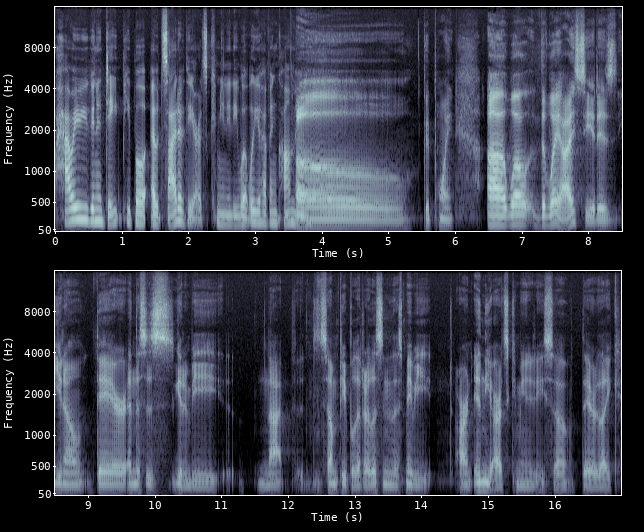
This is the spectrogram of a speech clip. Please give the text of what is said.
how are you going to date people outside of the arts community? What will you have in common? Oh, good point. Uh, well, the way I see it is, you know, there, and this is going to be not some people that are listening to this maybe aren't in the arts community, so they're like?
